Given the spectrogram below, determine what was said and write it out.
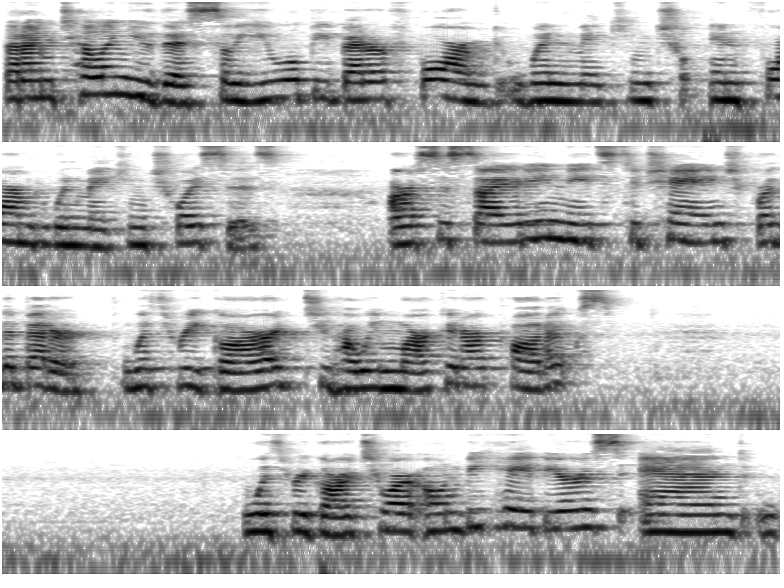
that I'm telling you this so you will be better formed when making informed when making choices. Our society needs to change for the better with regard to how we market our products, with regard to our own behaviors, and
